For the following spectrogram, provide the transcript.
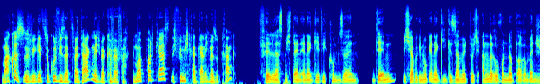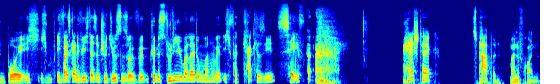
Markus, wie geht's so gut wie seit zwei Tagen nicht mehr? Können wir einfach immer Podcast? Ich fühle mich gerade gar nicht mehr so krank. Phil, lass mich dein Energetikum sein. Denn ich habe genug Energie gesammelt durch andere wunderbare Menschen. Boy, ich, ich, ich weiß gar nicht, wie ich das introducen soll. Könntest du die Überleitung machen, weil ich verkacke sie. Safe. Hashtag Spapen, meine Freunde,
